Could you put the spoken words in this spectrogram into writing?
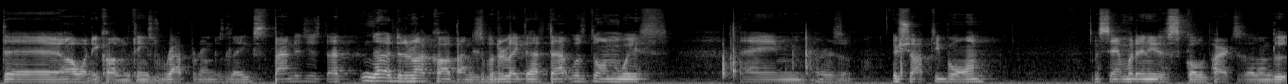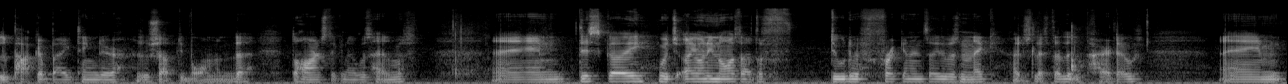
the oh what do you call them things wrapped around his legs? Bandages that no they're not called bandages but they're like that. That was done with um where's it? Ushabti bone. The same with any of the skull parts and the little pocket bag thing there Ushabti bone and the, the horn sticking out of his helmet um, this guy, which I only know how to do the freaking inside of his neck. I just left that little part out. Um,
